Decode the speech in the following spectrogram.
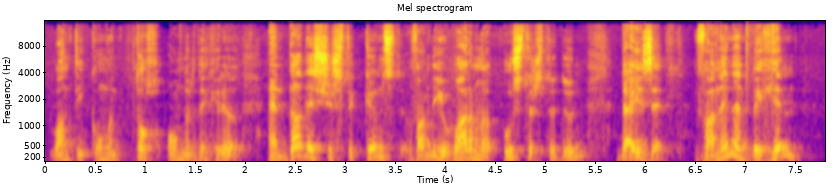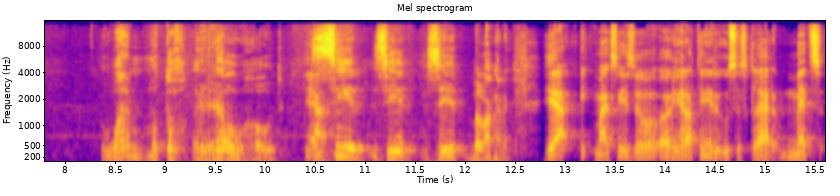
want die komen toch onder de grill. En dat is juist de kunst van die warme oesters te doen, dat je ze van in het begin warm, maar toch rauw houdt. Ja. Zeer, zeer, zeer belangrijk. Ja, ik maak sowieso uh, geratineerde oesters klaar met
